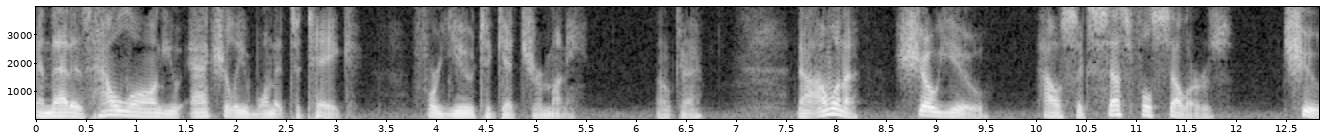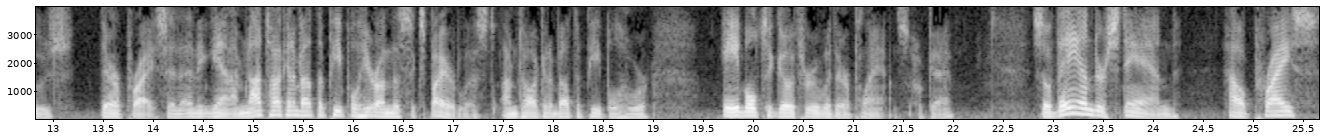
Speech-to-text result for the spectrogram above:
and that is how long you actually want it to take for you to get your money. Okay? Now, I want to show you how successful sellers choose their price. And, and again, I'm not talking about the people here on this expired list. I'm talking about the people who are able to go through with their plans. Okay? So they understand how price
